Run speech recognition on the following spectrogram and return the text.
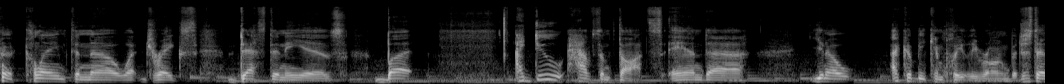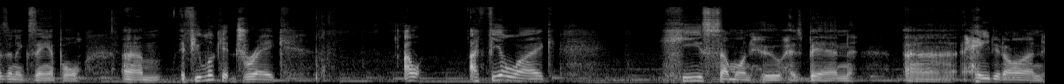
claim to know what Drake's destiny is, but I do have some thoughts, and uh, you know I could be completely wrong, but just as an example, um, if you look at Drake, i I feel like he's someone who has been uh, hated on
